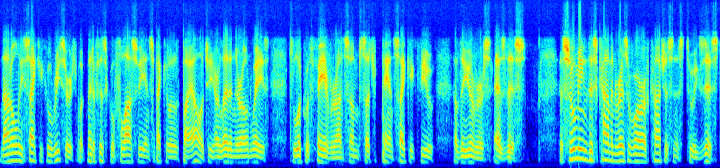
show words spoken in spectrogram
Not only psychical research, but metaphysical philosophy and speculative biology are led in their own ways to look with favor on some such panpsychic view of the universe as this. Assuming this common reservoir of consciousness to exist,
